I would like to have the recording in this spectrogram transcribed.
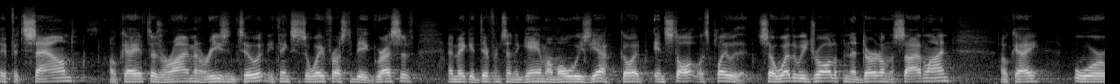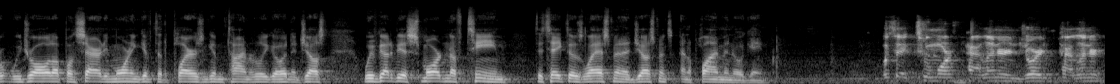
If it's sound, okay, if there's a rhyme and a reason to it, and he thinks it's a way for us to be aggressive and make a difference in the game, I'm always, yeah, go ahead, install it, let's play with it. So whether we draw it up in the dirt on the sideline, okay, or we draw it up on Saturday morning, give it to the players and give them time to really go ahead and adjust, we've got to be a smart enough team to take those last minute adjustments and apply them into a game. We'll take two more. Pat Leonard and Jordan. Pat Leonard,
